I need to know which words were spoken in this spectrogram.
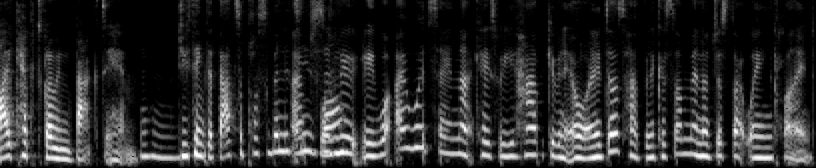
I kept going back to him. Mm-hmm. Do you think that that's a possibility? Absolutely. Well? What I would say in that case where you have given it all, and it does happen because some men are just that way inclined,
